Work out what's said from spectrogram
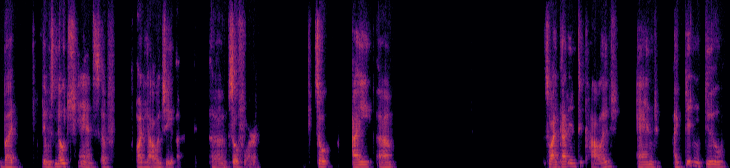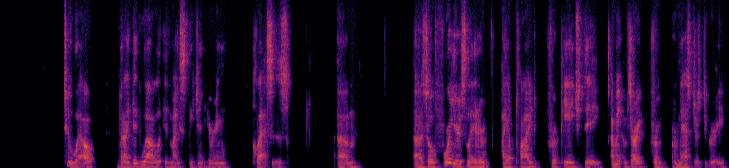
But there was no chance of audiology uh, so far. So I um, so I got into college and I didn't do too well, but I did well in my speech and hearing classes. Um, uh, so four years later, I applied for a PhD. I mean, I'm sorry, for a master's degree.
